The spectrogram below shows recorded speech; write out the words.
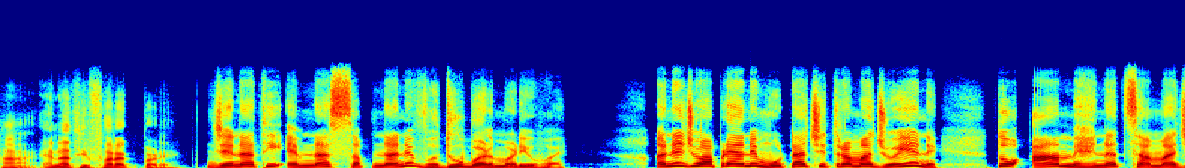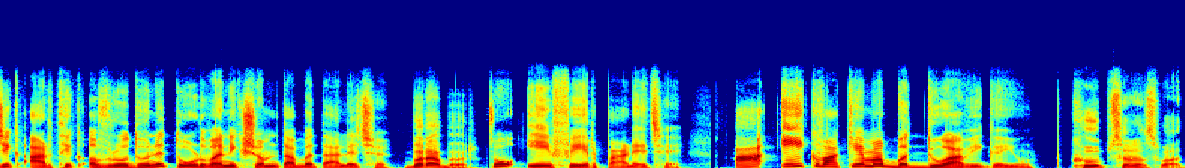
હા એનાથી ફરક પડે. જેનાથી એમના સપનાને વધુ બળ મળ્યું હોય. અને જો આપણે આને મોટા ચિત્રમાં જોઈએ ને તો આ મહેનત સામાજિક આર્થિક અવરોધોને તોડવાની ક્ષમતા બતાલે છે. બરાબર. તો એ ફેર પાડે છે. આ એક વાક્યમાં બધું આવી ગયું. ખૂબ સરસ વાત.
